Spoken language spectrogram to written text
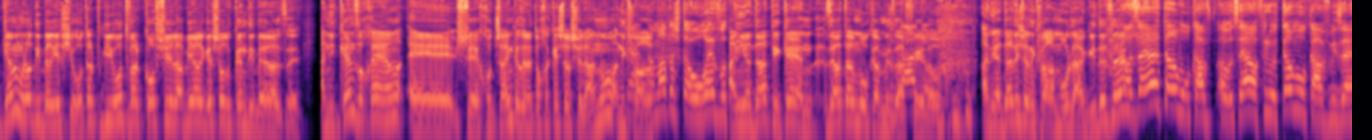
גם אם הוא לא דיבר ישירות על פגיעות ועל קושי להביע רגשות, הוא כן דיבר על זה. אני כן זוכר אה, שחודשיים כזה לתוך הקשר שלנו, אני כן, כבר... אתה אמרת שאתה אורב אותי. אני ידעתי, כן, זה יותר מורכב מזה אפילו. אני ידעתי שאני כבר אמור להגיד את זה. לא, זה היה יותר מורכב, זה היה אפילו יותר מורכב מזה,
